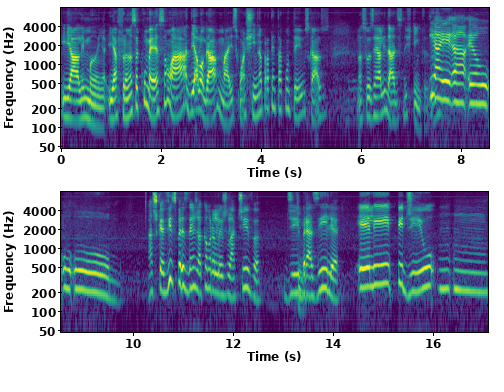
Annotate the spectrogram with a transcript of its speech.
e a Alemanha e a França começam a dialogar mais com a China para tentar conter os casos nas suas realidades distintas. E né? aí, eu, o, o, acho que é vice-presidente da Câmara Legislativa de Sim. Brasília, ele pediu um, um,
